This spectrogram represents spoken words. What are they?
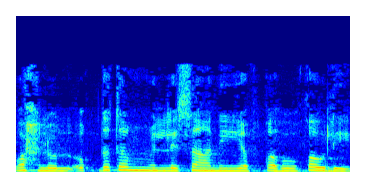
واحلل عقدۃ من لسانی یفقهوا قولی۔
